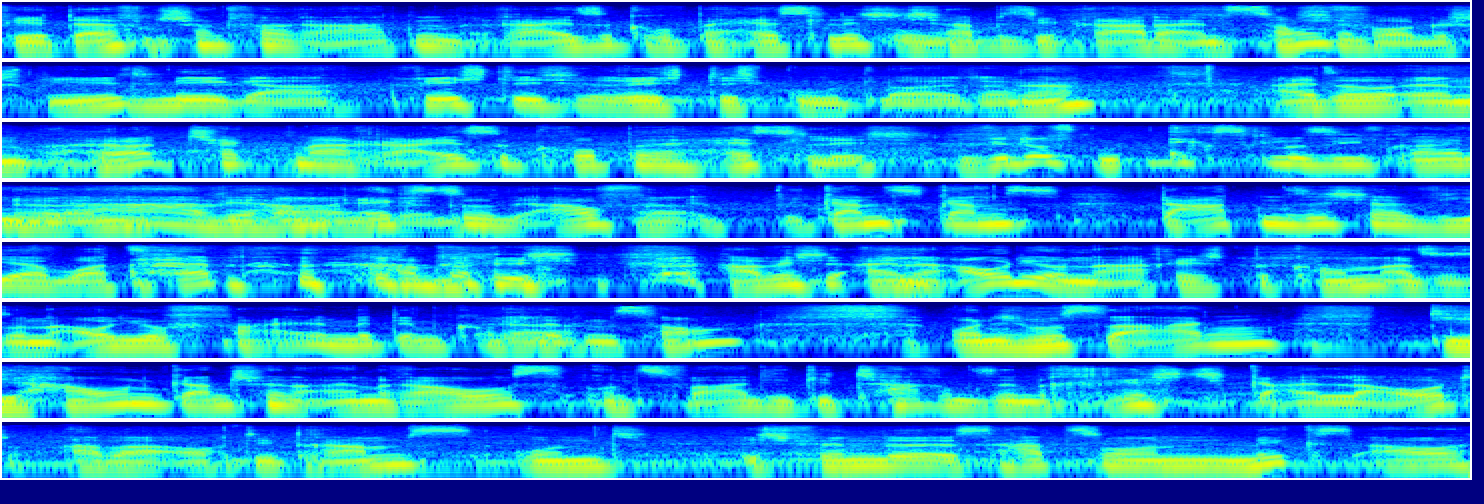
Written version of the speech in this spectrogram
wir dürfen schon verraten, Reisegruppe hässlich. Ich habe sie gerade einen Song vorgespielt. Mega. Richtig, richtig gut, Leute. Ne? Also ähm, hört, checkt mal Reisegruppe hässlich. Wir durften exklusiv reinhören. Ja, wir haben Wahnsinn. extra auf ganz, ganz datensicher via WhatsApp habe ich, habe ich eine Audionachricht bekommen, also so ein Audio-File mit dem kompletten Ja. Song. Und ich muss sagen, die hauen ganz schön einen raus. Und zwar die Gitarren sind richtig geil laut, aber auch die Drums. Und ich finde, es hat so einen Mix auch,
